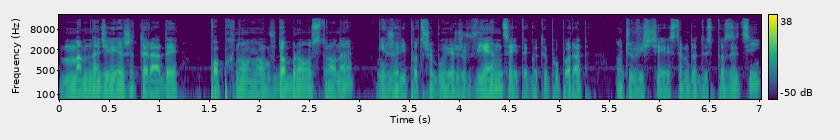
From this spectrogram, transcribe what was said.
mam nadzieję, że te rady popchną ją w dobrą stronę. Jeżeli potrzebujesz więcej tego typu porad, oczywiście jestem do dyspozycji.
